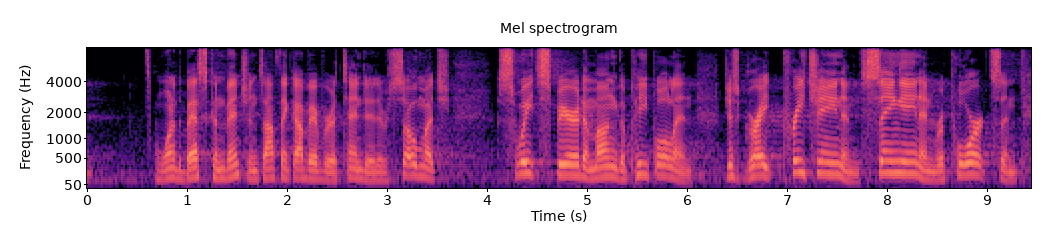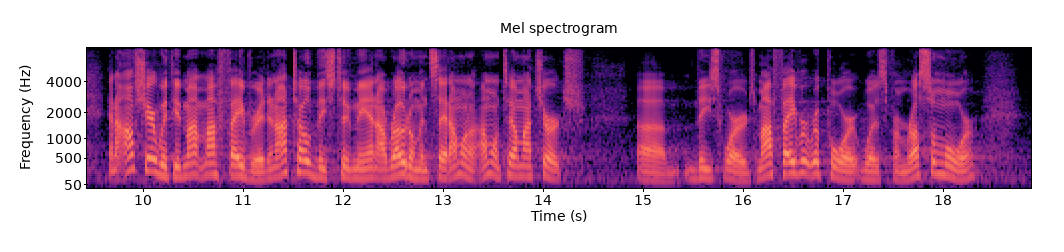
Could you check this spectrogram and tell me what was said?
one of the best conventions I think I've ever attended. There was so much sweet spirit among the people, and just great preaching and singing and reports. And, and I'll share with you my, my favorite. And I told these two men, I wrote them and said, I'm going to I'm gonna tell my church uh, these words. My favorite report was from Russell Moore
